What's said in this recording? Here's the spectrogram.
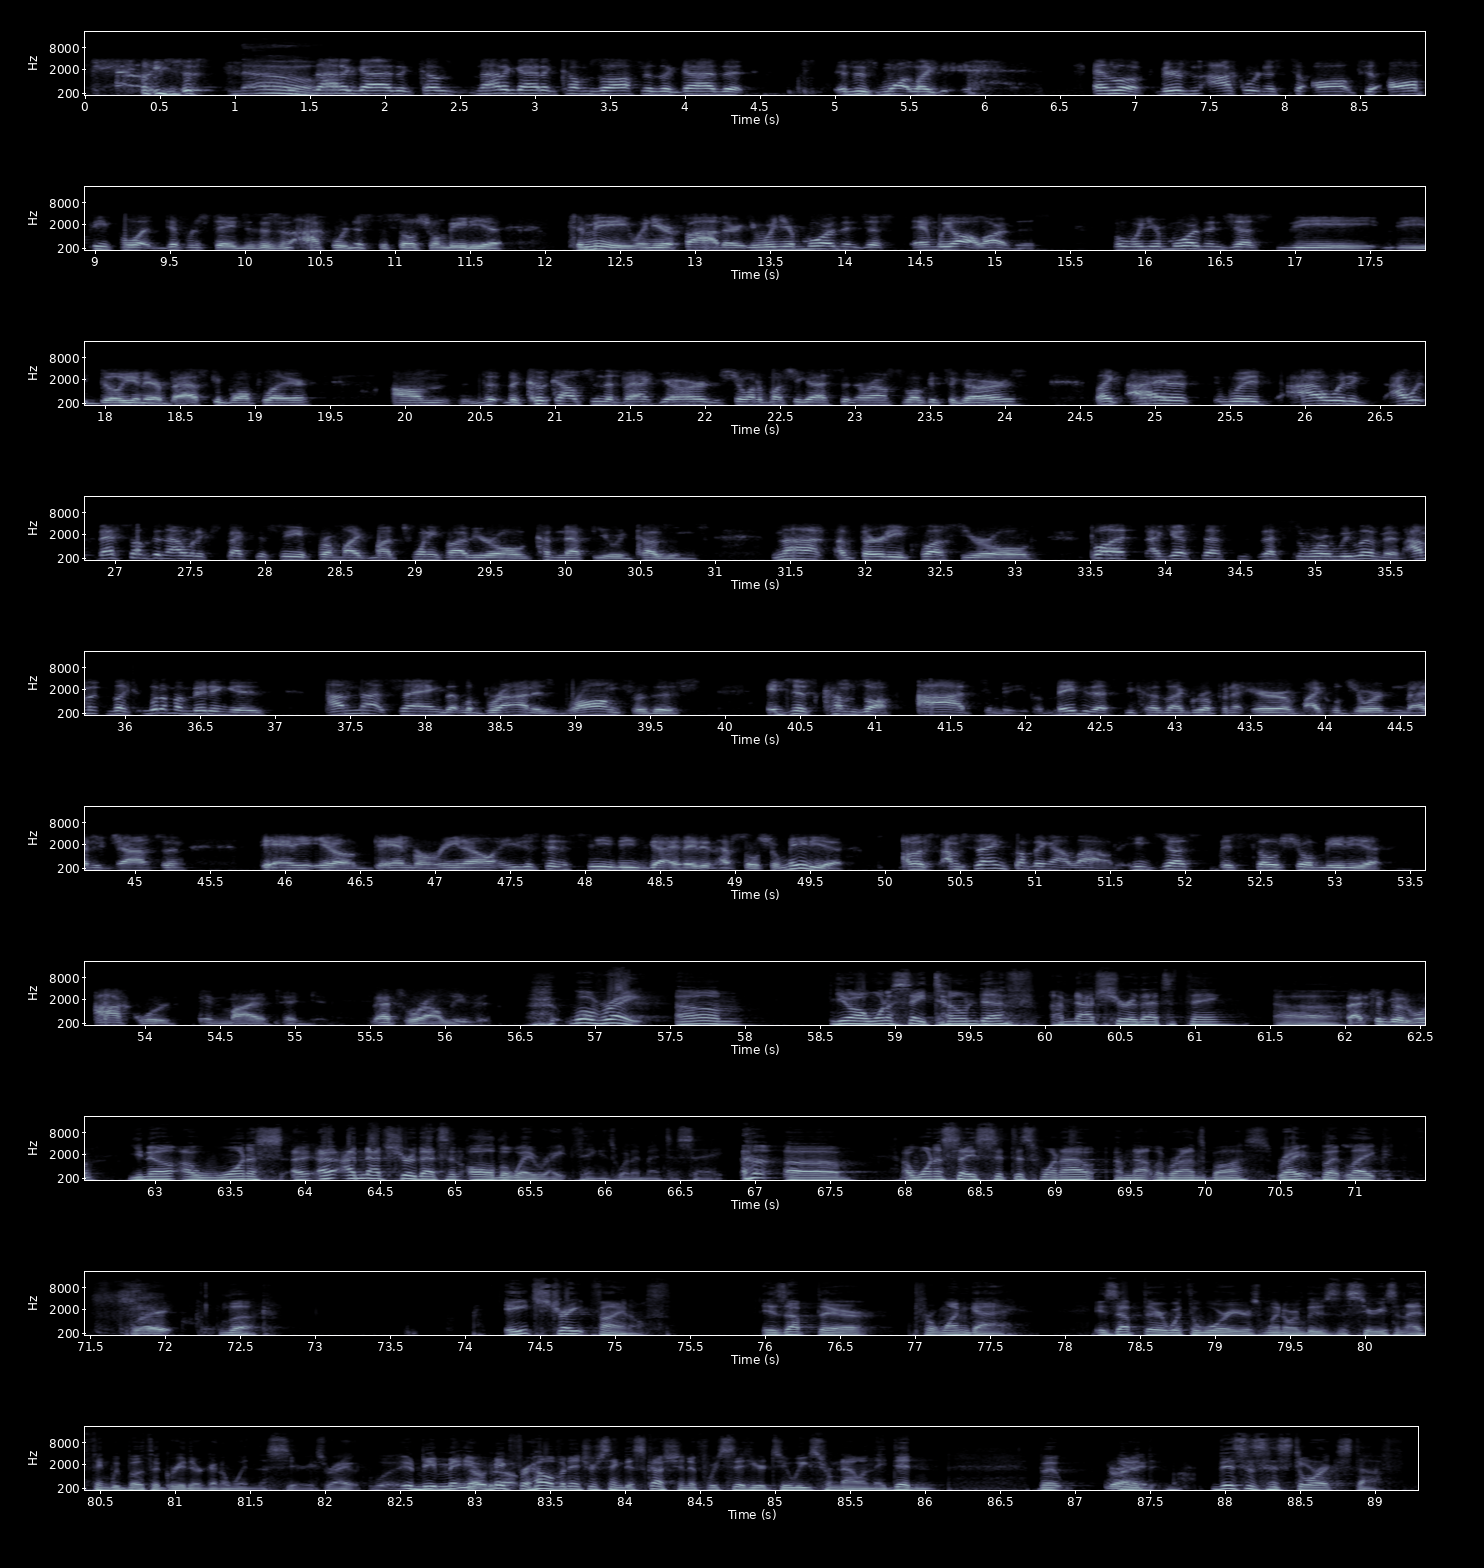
he's just No. he's not a guy that comes not a guy that comes off as a guy that is just more like and look, there's an awkwardness to all to all people at different stages. There's an awkwardness to social media. To me, when you're a father, when you're more than just, and we all are this, but when you're more than just the the billionaire basketball player, um, the, the cookouts in the backyard, showing a bunch of guys sitting around smoking cigars, like I would, I would, I would. That's something I would expect to see from like my 25 year old nephew and cousins, not a 30 plus year old. But I guess that's that's the world we live in. I'm like, what I'm admitting is, I'm not saying that LeBron is wrong for this. It just comes off odd to me. But maybe that's because I grew up in an era of Michael Jordan, Magic Johnson, Danny, you know, Dan Marino, and you just didn't see these guys. They didn't have social media. I was, I'm saying something out loud. He just is social media awkward, in my opinion. That's where I'll leave it. Well, right. Um, you know, I want to say tone deaf. I'm not sure that's a thing. Uh, That's a good one. you know, I want to. I'm not sure that's an all the way right thing. Is what I meant to say. um, I want to say sit this one out. I'm not LeBron's boss, right? But like, Right? look, eight straight finals. is up there for one guy is up there with the Warriors, win or lose the series, and I think we both agree they're going to win this series, right? It'd be it'd make for hell of an interesting discussion if we sit here two weeks from now and they didn't. But right. you know, this is historic stuff,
